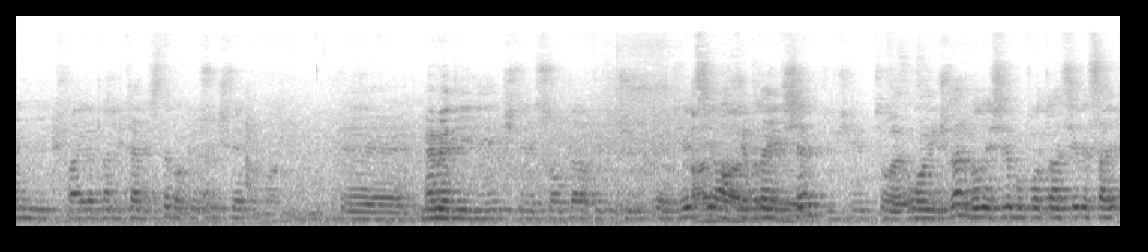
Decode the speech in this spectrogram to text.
en büyük faydalarından bir tanesi de bakıyorsun işte e, Mehmet İyili, işte son taraftaki çocuklar, hepsi altyapıdan yetişen oyuncular. Dolayısıyla bu potansiyele sahip.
